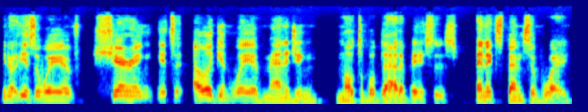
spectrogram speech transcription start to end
you know, is a way of sharing. It's an elegant way of managing multiple databases, an expensive way,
